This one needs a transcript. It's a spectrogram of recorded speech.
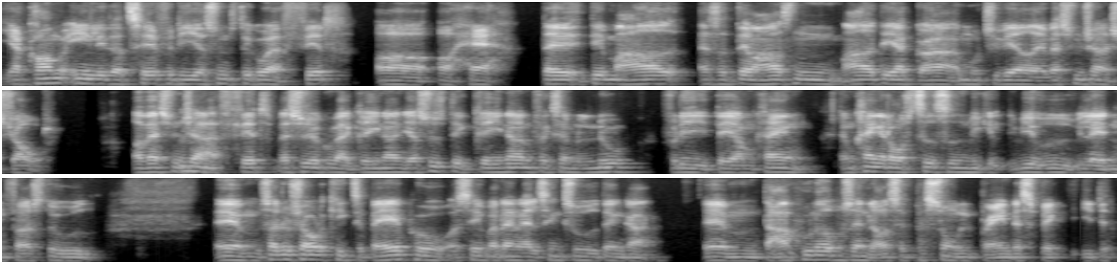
jeg kom egentlig dertil, fordi jeg synes, det kunne være fedt at, at have. Det, det er meget, altså det er meget sådan, meget af det, jeg gør, er motiveret af, hvad synes jeg er sjovt, og hvad synes mm. jeg er fedt, hvad synes jeg kunne være grineren. Jeg synes, det er grineren for eksempel nu, fordi det er omkring, omkring et års tid siden, vi, vi, ude, vi lagde den første ud. Øhm, så er det jo sjovt at kigge tilbage på og se, hvordan alting så ud dengang. Øhm, der er 100% også et personligt brandaspekt i det.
